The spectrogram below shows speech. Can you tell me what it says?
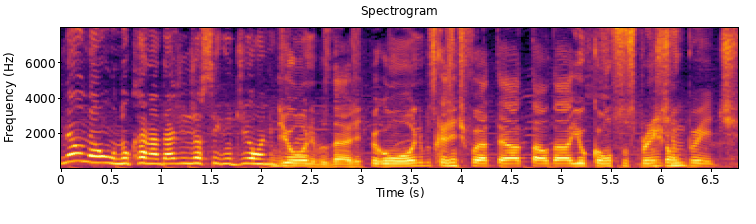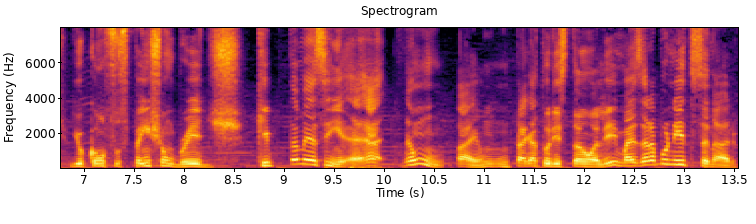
Não, não. No Canadá a gente já seguiu de ônibus. De né? ônibus, né? A gente pegou um ônibus que a gente foi até a tal da Yukon Suspension Suspension, Bridge. Yukon Suspension Bridge. Que também, assim, é, é um, vai, um pega turistão ali, mas era bonito o cenário.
